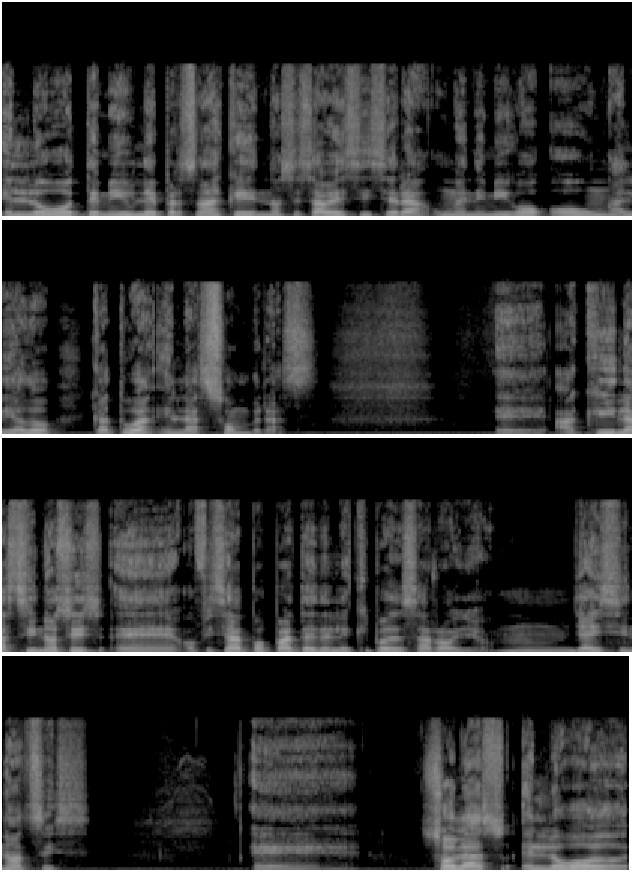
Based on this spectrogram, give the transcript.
El lobo temible, personaje que no se sabe si será un enemigo o un aliado que actúa en las sombras. Eh, aquí la sinopsis eh, oficial por parte del equipo de desarrollo. Mm, ya hay sinopsis. Eh, solas, el lobo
